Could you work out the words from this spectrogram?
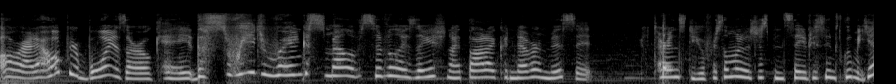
Alright, I hope your boys are okay. The sweet rank smell of civilization. I thought I could never miss it. Turns to you. For someone who's just been saved, he seems gloomy. Yeah,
